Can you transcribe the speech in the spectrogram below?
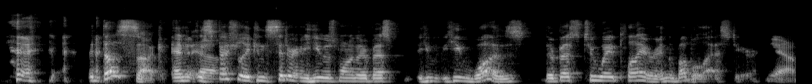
it does suck, and yeah. especially considering he was one of their best. He he was their best two way player in the bubble last year. Yeah.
